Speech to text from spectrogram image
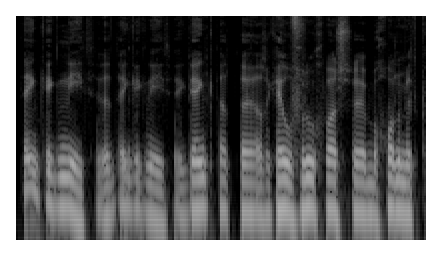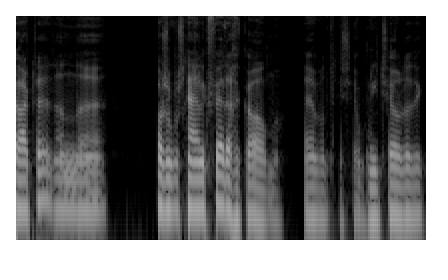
denk ik niet. Dat denk ik niet. Ik denk dat eh, als ik heel vroeg was eh, begonnen met karten, dan was ik waarschijnlijk verder gekomen. Hè, want het is ook niet zo dat ik.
